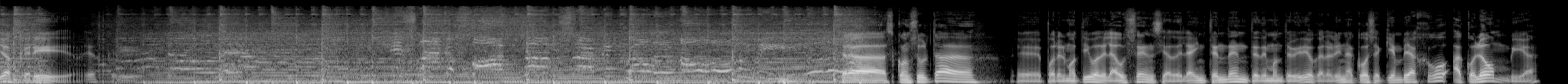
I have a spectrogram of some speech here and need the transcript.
Dios querido, Dios querido. Tras consultar eh, por el motivo de la ausencia de la intendente de Montevideo, Carolina Cose, quien viajó a Colombia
